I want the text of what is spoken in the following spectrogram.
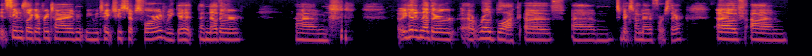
it seems like every time we take two steps forward we get another um, we hit another uh, roadblock of um, to mix my metaphors there of um,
